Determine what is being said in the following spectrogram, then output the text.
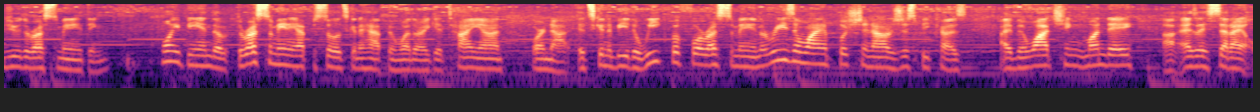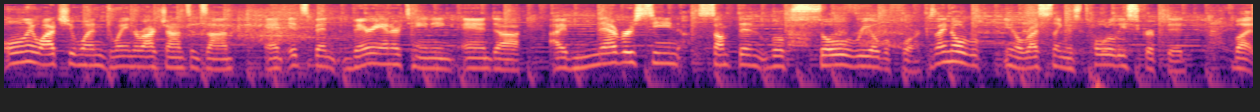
to do the rest WrestleMania thing. Point being, the, the WrestleMania episode is going to happen whether I get Ty on or not. It's going to be the week before WrestleMania. And the reason why I'm pushing it out is just because I've been watching Monday. Uh, as I said, I only watch it when Dwayne The Rock Johnson's on, and it's been very entertaining. And uh, I've never seen something look so real before. Because I know, you know, wrestling is totally scripted, but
